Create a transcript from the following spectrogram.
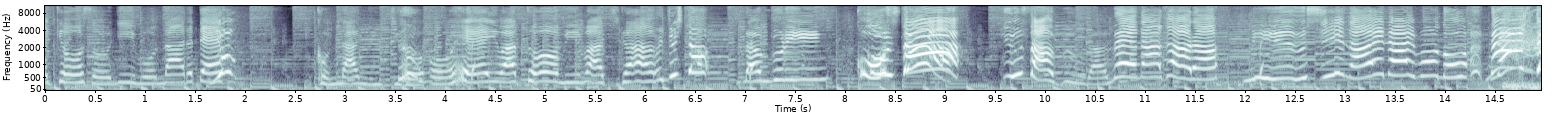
な競争にも慣れてこんな日常平和と見間違うどうしたランブリンコースター揺さぶられながら見失えないものはなんだ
